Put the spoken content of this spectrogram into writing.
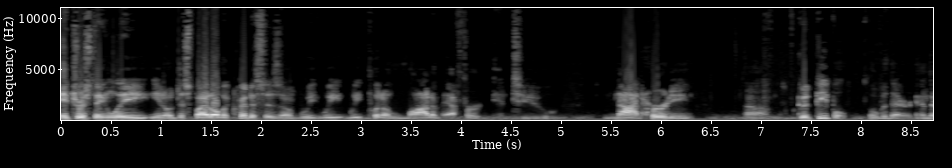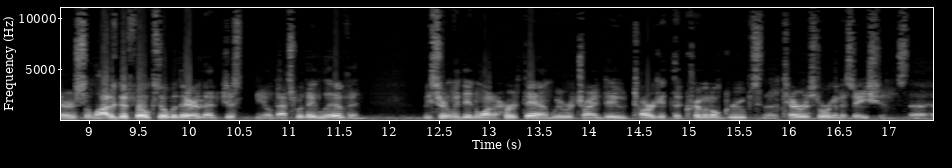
interestingly, you know, despite all the criticism, we we, we put a lot of effort into not hurting um, good people over there, and there's a lot of good folks over there that just you know that's where they live and we certainly didn't want to hurt them. We were trying to target the criminal groups, the terrorist organizations, the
